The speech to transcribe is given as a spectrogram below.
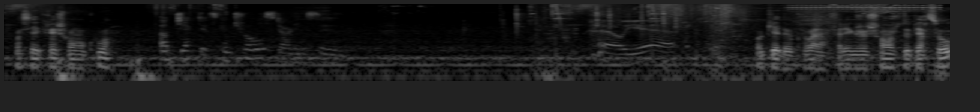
Pourquoi c'est écrit choix en cours Objectives control starting soon. Hell yeah. Ok, donc voilà, fallait que je change de perso.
